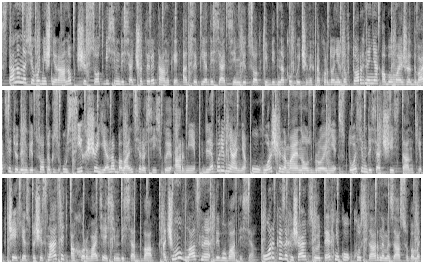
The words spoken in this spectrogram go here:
Станом на сьогоднішній ранок 684 танки, а це 57% від накопичених на кордоні до вторгнення, або майже 21% з усіх, що є на балансі російської армії. Для порівняння Угорщина має на озброєнні 176 танків, Чехія 116, а Хорватія 72. А чому власне дивуватися? Орки захищають свою техніку кустарними засобами.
